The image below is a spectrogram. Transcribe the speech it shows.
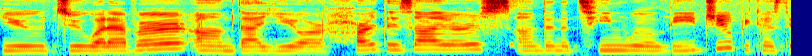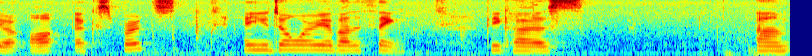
you do whatever um, that your heart desires um, then the team will lead you because they're all experts and you don't worry about a thing. Because um,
